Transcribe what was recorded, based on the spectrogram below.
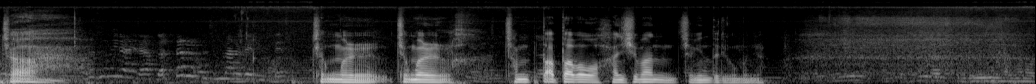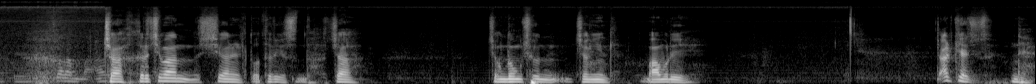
자, 정말 정말 참 답답하고 한심한 정인들이구먼요. 자, 그렇지만 시간을 또 드리겠습니다. 자, 정동춘 정인 마무리 짧게 해주세요. 네.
